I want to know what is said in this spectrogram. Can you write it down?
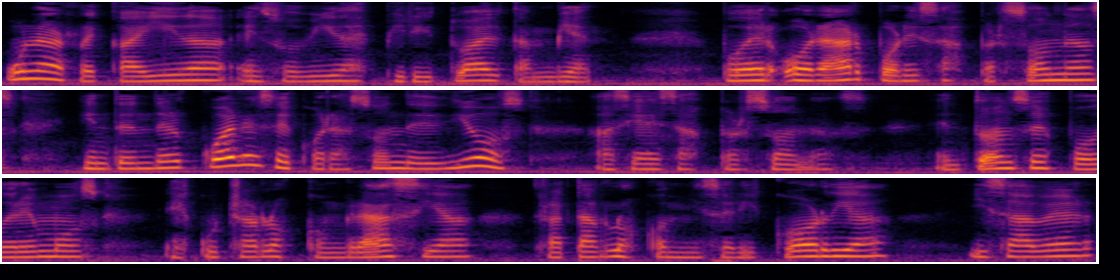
una recaída en su vida espiritual también. Poder orar por esas personas y entender cuál es el corazón de Dios hacia esas personas. Entonces podremos escucharlos con gracia, tratarlos con misericordia y saber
